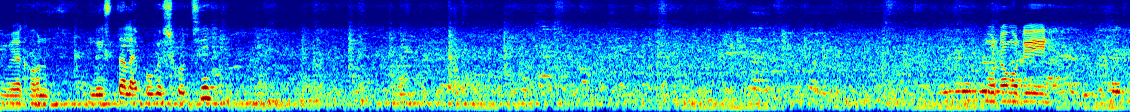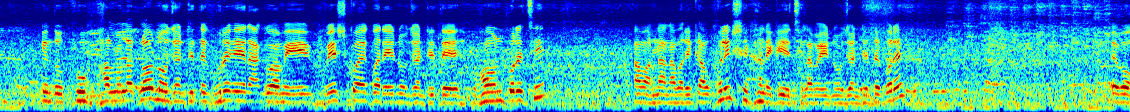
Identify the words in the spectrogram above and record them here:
আমি এখন নিচতলায় প্রবেশ করছি। মোটামুটি কিন্তু খুব ভালো লাগল। নৌযানটিতে ঘুরে এর আগেও আমি বেশ কয়েকবার এই নৌযানটিতে ভ্রমণ করেছি। আমার নানা বাড়ি কাউখালি, সেখানে গিয়েছিলাম এই নৌযানটিতে করে। এবং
